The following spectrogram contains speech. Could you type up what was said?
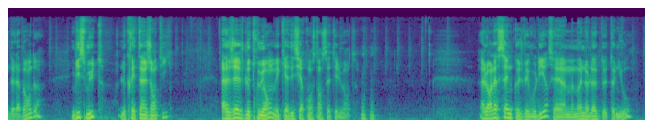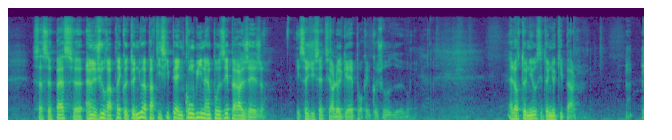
de la bande. Bismuth, le crétin gentil. Agège, le truand, mais qui a des circonstances atténuantes. Alors la scène que je vais vous lire, c'est un monologue de Tonio. Ça se passe euh, un jour après que Tonio a participé à une combine imposée par Agège. Il s'agissait de faire le guet pour quelque chose de... bon. Alors Tonio, c'est Tonio qui parle.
